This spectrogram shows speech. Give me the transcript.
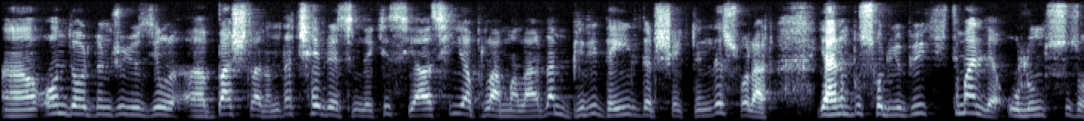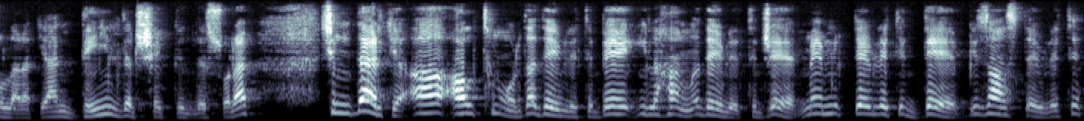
14. yüzyıl başlarında çevresindeki siyasi yapılanmalardan biri değildir şeklinde sorar. Yani bu soruyu büyük ihtimalle olumsuz olarak yani değildir şeklinde sorar. Şimdi der ki A. Altın Orda Devleti, B. İlhanlı Devleti, C. Memlük Devleti, D. Bizans Devleti.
